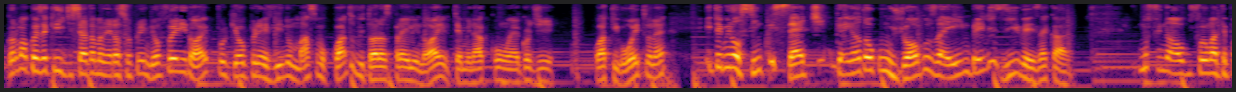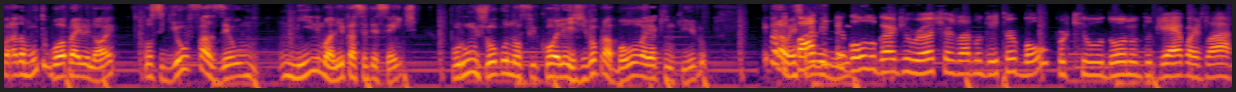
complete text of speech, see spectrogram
Agora, uma coisa que de certa maneira surpreendeu foi Illinois, porque eu previ no máximo 4 vitórias para Illinois, terminar com um recorde de 4 e 8, né? E terminou 5 e 7, ganhando alguns jogos aí imprevisíveis, né, cara? No final, foi uma temporada muito boa para Illinois, conseguiu fazer um, um mínimo ali para ser decente. Por um jogo não ficou elegível para boa, olha que incrível. E, e quase pegou o lugar de Rushers lá no Gator Bowl, porque o dono do Jaguars lá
